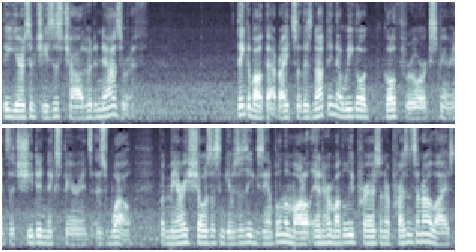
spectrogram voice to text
the years of Jesus' childhood in Nazareth. Think about that, right? So there's nothing that we go go through or experience that she didn't experience as well. But Mary shows us and gives us the example and the model in her motherly prayers and her presence in our lives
